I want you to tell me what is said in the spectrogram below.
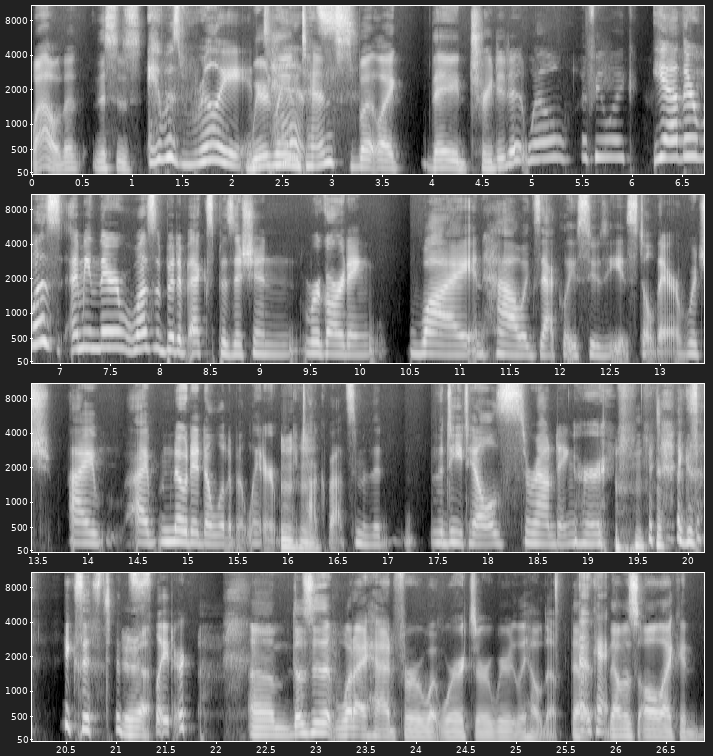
wow, that this is It was really weirdly intense, but like they treated it well, I feel like. Yeah, there was. I mean, there was a bit of exposition regarding why and how exactly Susie is still there, which I I noted a little bit later. We can Mhm. talk about some of the the details surrounding her ex- existence Yeah. later. Um those are what I had for what worked or weirdly held up. That Okay. that was all I could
